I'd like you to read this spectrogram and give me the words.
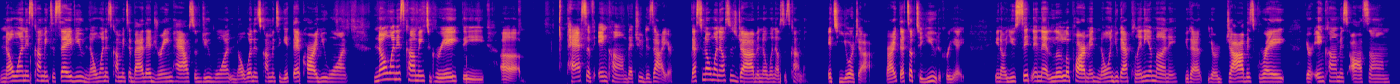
No one is coming to save you. No one is coming to buy that dream house that you want. No one is coming to get that car you want. No one is coming to create the uh, passive income that you desire. That's no one else's job and no one else is coming. It's your job right? That's up to you to create. You know, you sitting in that little apartment knowing you got plenty of money, you got your job is great, your income is awesome.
